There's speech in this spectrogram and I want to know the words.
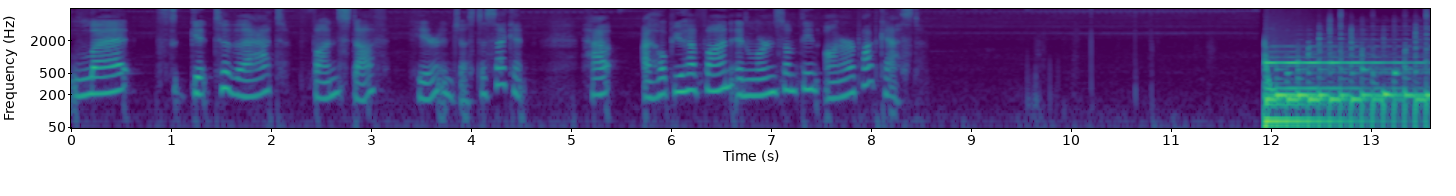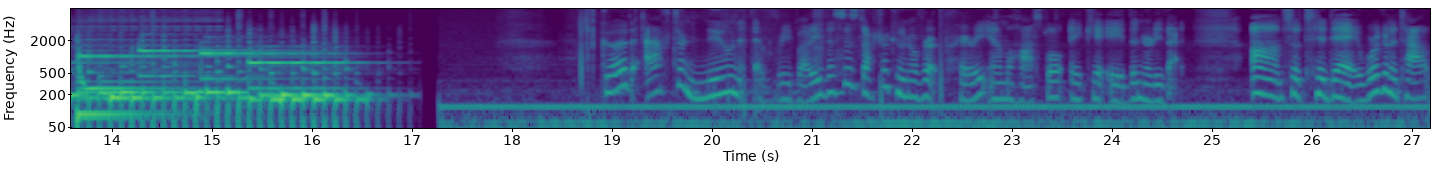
let's get to that fun stuff here in just a second. How I hope you have fun and learn something on our podcast. Good afternoon, everybody. This is Dr. Kuhn over at Prairie Animal Hospital, aka the Nerdy Vet. Um, so today we're going to talk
